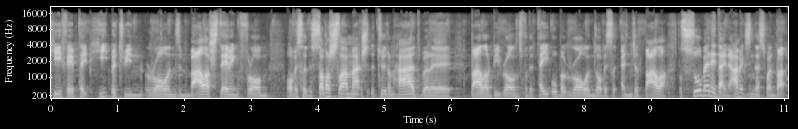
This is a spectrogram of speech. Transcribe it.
kayfabe type heat between Rollins and Balor, stemming from obviously the SummerSlam match that the two of them had, where uh, Balor beat Rollins for the title, but Rollins obviously injured Balor. There's so many dynamics in this one, but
